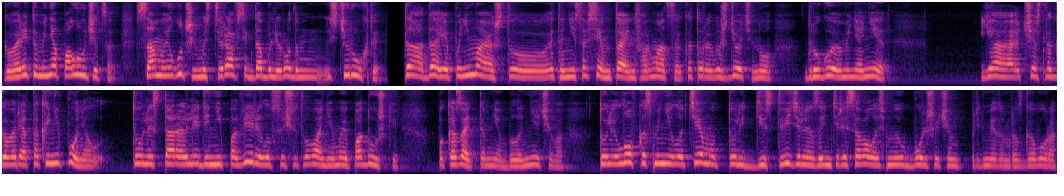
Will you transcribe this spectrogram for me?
Говорит, у меня получится. Самые лучшие мастера всегда были родом из Черухты. Да, да, я понимаю, что это не совсем та информация, которой вы ждете, но другой у меня нет. Я, честно говоря, так и не понял. То ли старая леди не поверила в существование моей подушки, показать-то мне было нечего, то ли ловко сменила тему, то ли действительно заинтересовалась мною больше, чем предметом разговора.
